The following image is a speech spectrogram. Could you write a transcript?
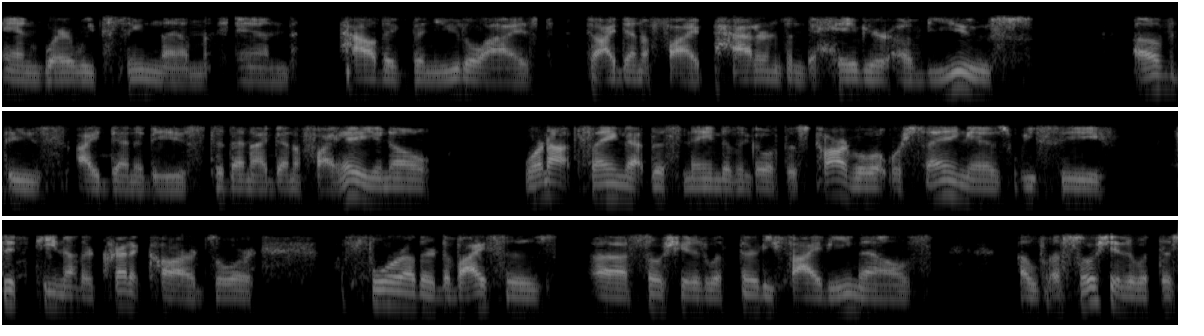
and where we've seen them and how they've been utilized to identify patterns and behavior of use of these identities to then identify, hey, you know, we're not saying that this name doesn't go with this card, but what we're saying is we see 15 other credit cards or four other devices uh, associated with 35 emails uh, associated with this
